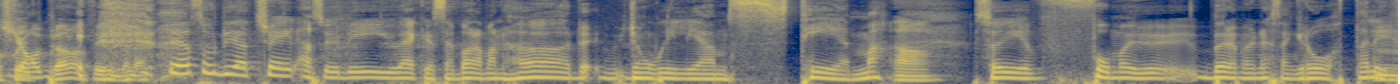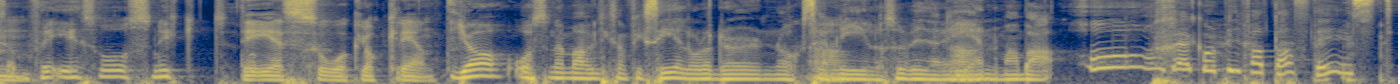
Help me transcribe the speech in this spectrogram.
är jag skitbra de filmerna. Jag såg nya trail, alltså det är ju verkligen så här, bara man hör John Williams tema Ja, så får man ju, börjar man ju nästan gråta liksom. Mm. För det är så snyggt. det är så klockrent. Ja, och så när man liksom fick se Laura Dern och Sam Ja. Neill och så vidare Ja. igen. Man bara åh, det här kommer bli fantastiskt.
